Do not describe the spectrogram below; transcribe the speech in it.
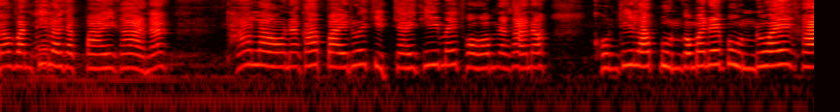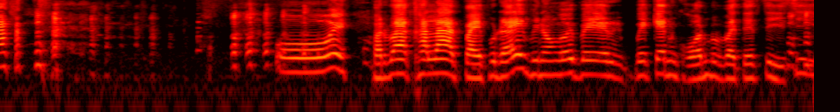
นะวันที่เราจะไปค่ะนะ ถ้าเรานะคะไปด้วยจิตใจที่ไม่พร้อมนะคะเนาะคนที่รับบุญก็ไม่ได้บุญด้วยค่ะ โอ้ยผัดว่าคาลาดไปผู้ใดพี่น้องเอ้ยไปไปแก่นขนไปเตะสี่สี่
